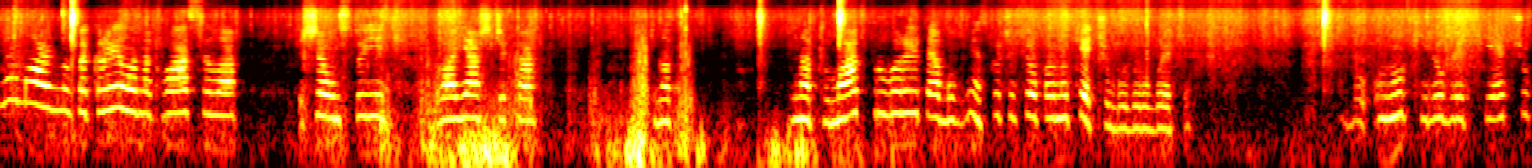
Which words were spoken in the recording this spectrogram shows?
нормально закрила, наквасила. Ще он стоїть два ящика на, на томат проварити, або ні, скоріше всього, певно, кетчуп буду робити. Бо онуки люблять кетчуп.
